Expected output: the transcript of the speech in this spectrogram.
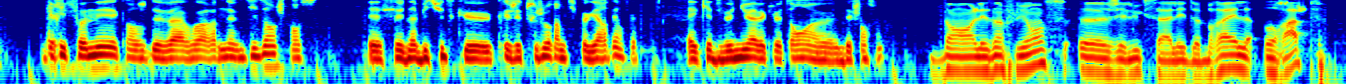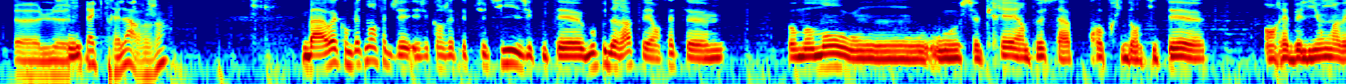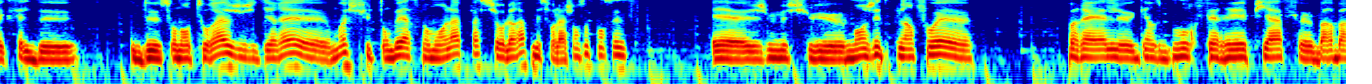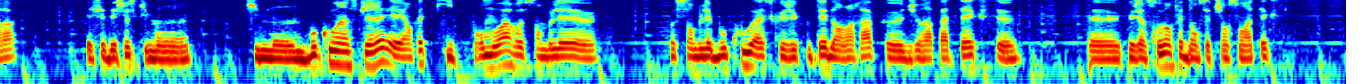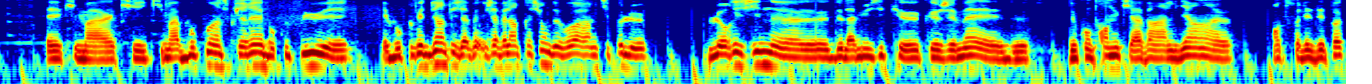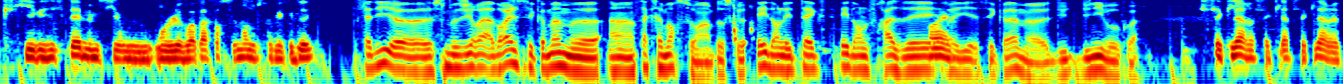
griffonner quand je devais avoir 9-10 ans, je pense. Et c'est une habitude que, que j'ai toujours un petit peu gardée en fait, et qui est devenue avec le temps euh, des chansons. Dans les influences, euh, j'ai lu que ça allait de Brel au rap. Euh, le spectre est large. Hein. bah ouais, complètement. En fait, quand j'étais petit, j'écoutais beaucoup de rap et en fait, euh, au moment où on, se crée un peu sa propre identité en rébellion avec celle de de son entourage, je dirais, moi, je suis tombé à ce moment-là pas sur le rap, mais sur la chanson française. Et je me suis mangé de plein fouet Brel, Gainsbourg, Ferré, Piaf, euh, Barbara. Et c'est des choses qui m'ont qui m'ont beaucoup inspiré et en fait qui pour moi ressemblaient euh, ressemblaient beaucoup à ce que j'écoutais dans le rap euh, du rap à texte que j'ai retrouvé en fait dans cette chanson à texte et qui m'a qui, qui m'a beaucoup inspiré, beaucoup plu et, et beaucoup fait de bien. Puis j'avais j'avais l'impression de voir un petit peu le l'origine de la musique que, que j'aimais de de comprendre qu'il y avait un lien entre les époques qui existaient, même si on ne le voit pas forcément du premier coup d'œil. Cela dit, euh, se mesurer à Brel, c'est quand même euh, un sacré morceau, hein, parce que et dans les textes, et dans le phrasé, c'est quand même euh, du, niveau, quoi. C'est clair, c'est clair, c'est clair.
